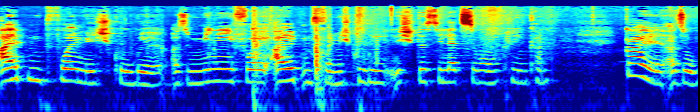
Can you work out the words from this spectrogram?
Alpenvollmilchkugel. Also Mini-Voll Alpenvollmilchkugel. Ich, das die letzte, wo man kriegen kann. Geil. Also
